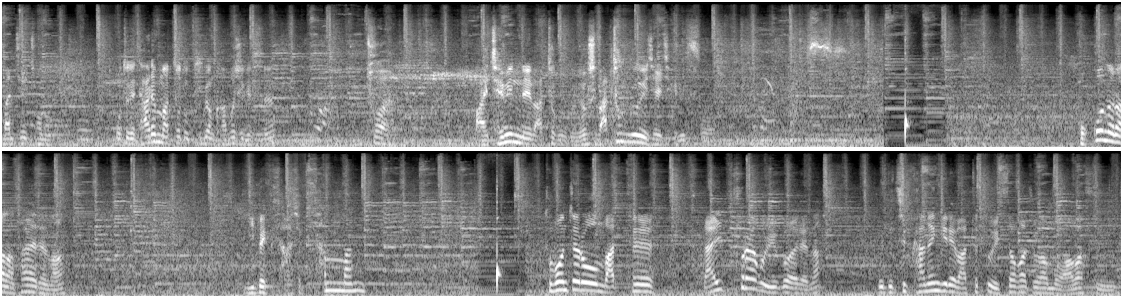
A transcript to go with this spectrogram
17,000원 어떻게 다른 마트도 구경 가보시겠어요? 좋아요 아 재밌네 마트 구경 역시 마트 구경이 제일 재밌어 복권을 하나 사야 되나? 243만? 두 번째로 온 마트 랄프라고 읽어야 되나? 그래도 집 가는 길에 마트 또 있어가지고 한번 와봤습니다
